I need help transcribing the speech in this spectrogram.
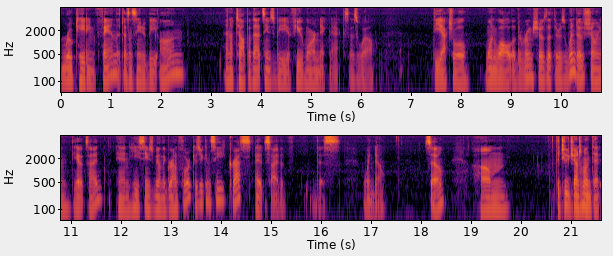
rotating fan that doesn't seem to be on. And on top of that seems to be a few more knickknacks as well. The actual one wall of the room shows that there's windows showing the outside, and he seems to be on the ground floor because you can see grass outside of this window. So, um, the two gentlemen that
